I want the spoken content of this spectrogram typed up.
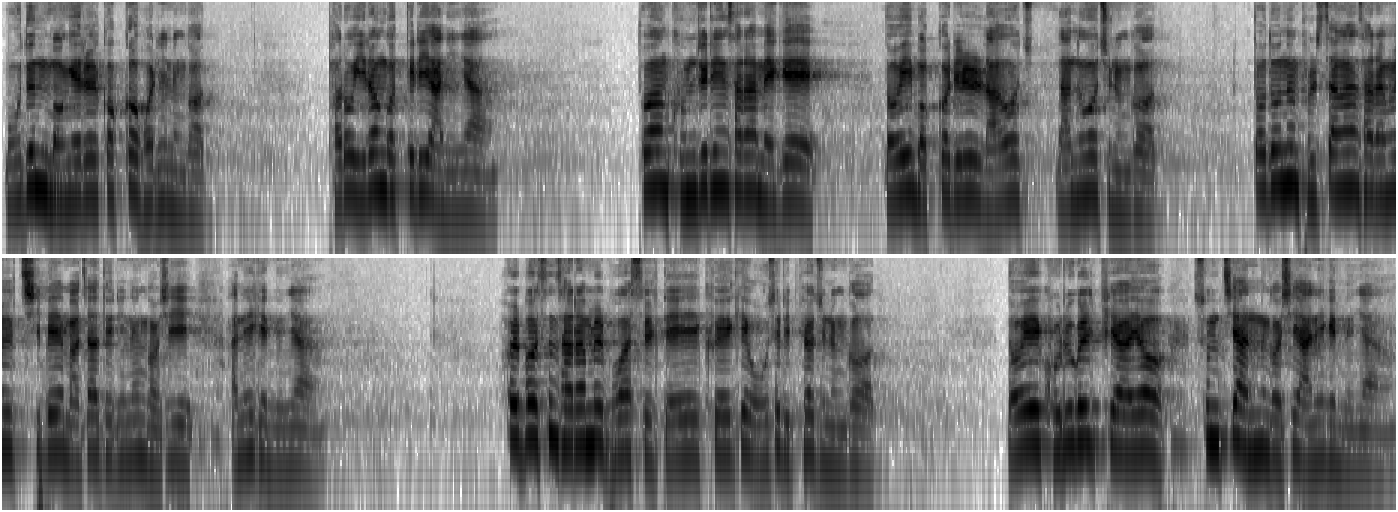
모든 멍에를 꺾어버리는 것, 바로 이런 것들이 아니냐. 또한 굶주린 사람에게 너희 먹거리를 나누어 주는 것, 떠도는 불쌍한 사람을 집에 맞아들이는 것이 아니겠느냐. 헐벗은 사람을 보았을 때에 그에게 옷을 입혀주는 것, 너의 고륙을 피하여 숨지 않는 것이 아니겠느냐.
